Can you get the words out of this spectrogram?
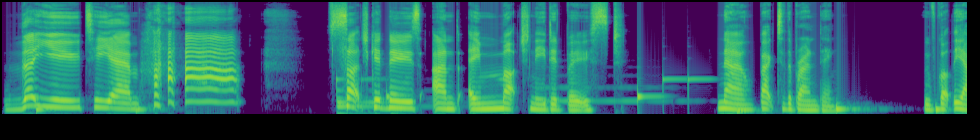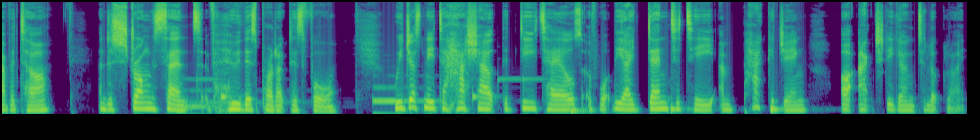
the UTM. Such good news and a much needed boost. Now, back to the branding. We've got the avatar and a strong sense of who this product is for. We just need to hash out the details of what the identity and packaging are actually going to look like.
